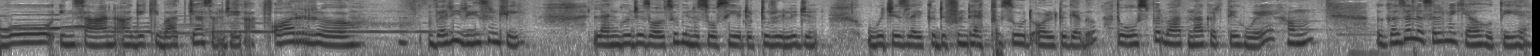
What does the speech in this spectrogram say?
वो इंसान आगे की बात क्या समझेगा? और very recently language is also been associated to religion which is like a different episode all together तो उस पर बात ना करते हुए हम गज़ल असल में क्या होती है?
